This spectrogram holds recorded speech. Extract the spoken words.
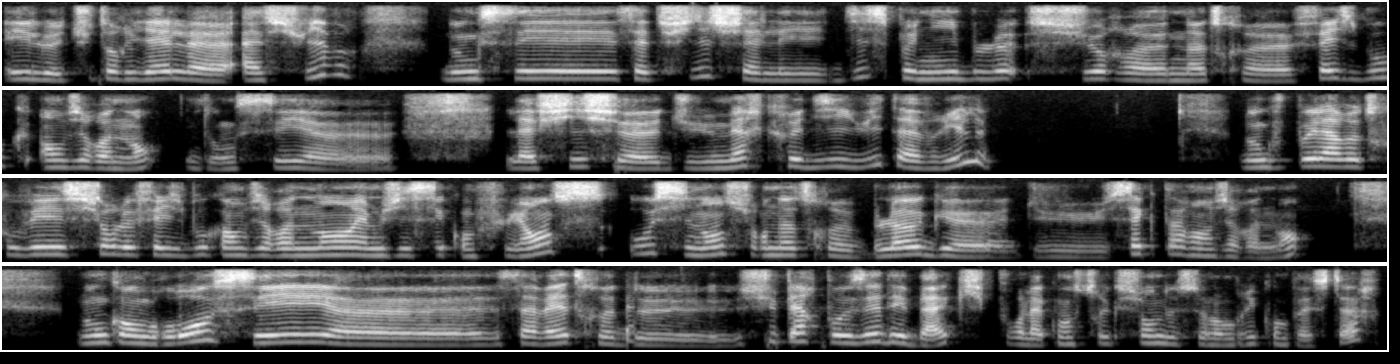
et le tutoriel à suivre. Donc cette fiche, elle est disponible sur euh, notre euh, Facebook environnement. Donc c'est euh, la fiche du mercredi 8 avril. Donc, vous pouvez la retrouver sur le Facebook environnement MJC Confluence ou sinon sur notre blog du secteur environnement. Donc en gros, c'est, euh, ça va être de superposer des bacs pour la construction de ce lombricomposteur.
